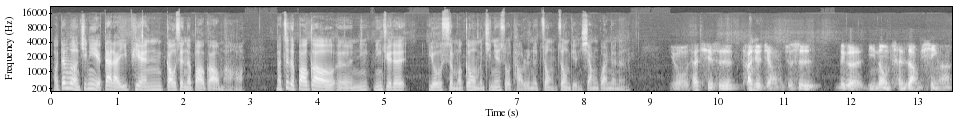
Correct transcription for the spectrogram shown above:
好，邓副总今天也带来一篇高深的报告嘛，哈。那这个报告，呃，您您觉得有什么跟我们今天所讨论的重重点相关的呢？有，他其实他就讲，就是那个你那种成长性啊，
